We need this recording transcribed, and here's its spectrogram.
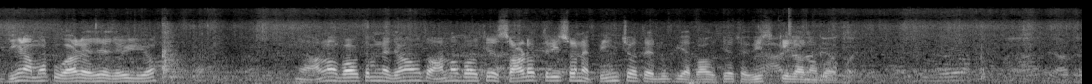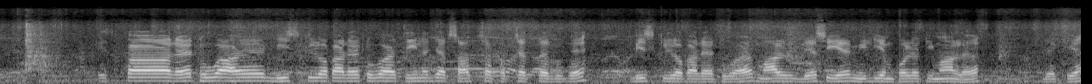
ઝીણા મોટું હાલે છે જોઈ લ્યો ને આનો ભાવ તમને જણાવું તો આનો ભાવ છે સાડત્રીસો ને પંચોતેર રૂપિયા ભાવ થયો છે વીસ કિલોનો ભાવ इसका रेट हुआ है बीस किलो का रेट हुआ है तीन हज़ार सात सौ पचहत्तर रुपये। बीस किलो का रेट हुआ है। माल देसी है मीडियम क्वालिटी माल है। देखिए।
